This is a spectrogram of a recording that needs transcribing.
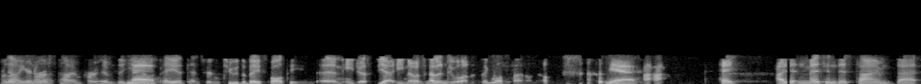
for no, the you're not. first time for him to No. even pay attention to the baseball team, and he just yeah he knows how to mm-hmm. do all the signals. I don't know. Yeah. I, I, hey, I didn't mention this time that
